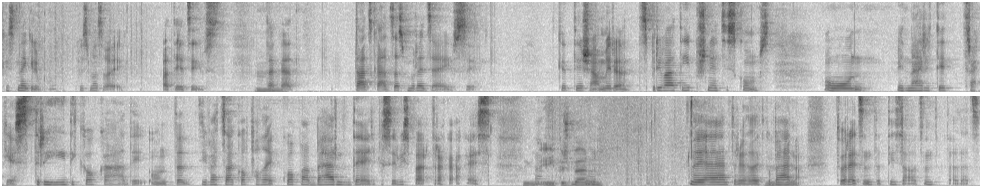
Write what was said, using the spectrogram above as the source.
ka es negribu vismaz vai attiecības. Mm. Tā kā tāds, kāds esmu redzējusi. Kad tiešām ir tas privāti īpašnieciskums un vienmēr ir tie trakie strīdi kaut kādi. Un tad, ja vecāki paliek kopā bērnu dēļ, kas ir vispār trakākais. Īpaši bērnam. Jā, tur ir lieta, ka mm. To redz un tad izaudz. Un tad tāds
